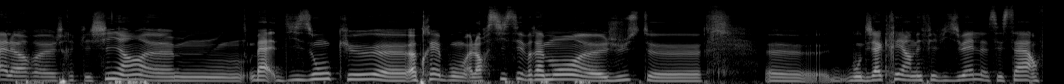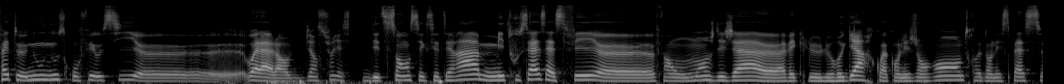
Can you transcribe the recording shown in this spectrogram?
Alors, euh, je réfléchis. Hein, euh, bah, disons que euh, après, bon, alors si c'est vraiment juste euh, bon, déjà créer un effet visuel, c'est ça. En fait, nous, nous ce qu'on fait aussi, euh, voilà, alors bien sûr, il y a cette idée de sens, etc. Mais tout ça, ça se fait, euh, enfin, on mange déjà avec le, regard, quoi, quand les gens rentrent dans l'espace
